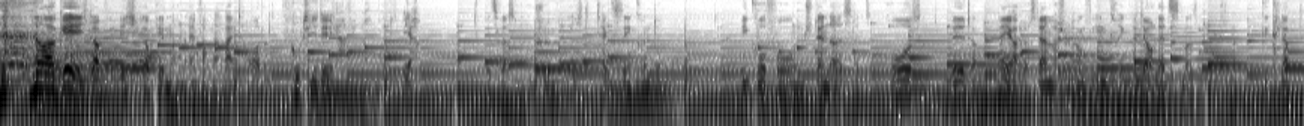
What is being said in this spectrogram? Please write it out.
okay, ich glaube, ich glaub, wir machen einfach mal weiter, oder? Gute Idee. Ja, wir machen weiter. Ja. Jetzt wäre es auch noch schön, wenn ich den Text sehen könnte. Der Mikrofonständer ist halt so groß und ein Bild, aber naja, das werden wir schon irgendwie hinkriegen. Hat ja auch letztes Mal so gekla- geklappt.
